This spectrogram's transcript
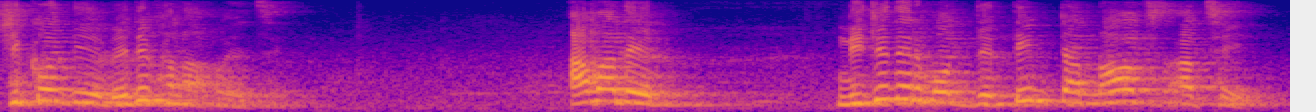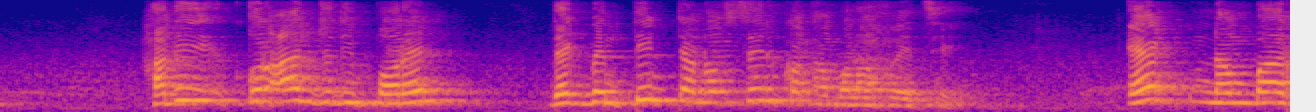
শিকড় দিয়ে বেঁধে ফেলা হয়েছে। আমাদের নিজেদের মধ্যে তিনটা নফস আছে। হাদি, কোরআন যদি পড়েন, দেখবেন তিনটা নফসের কথা বলা হয়েছে। এক নাম্বার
